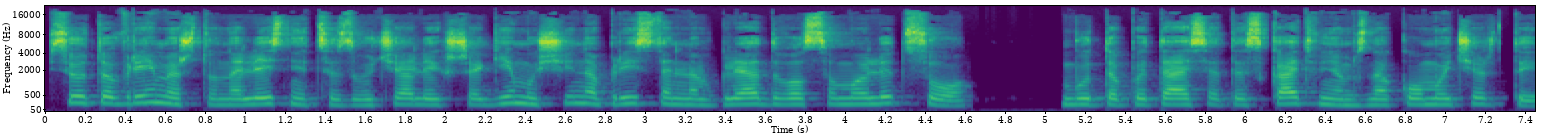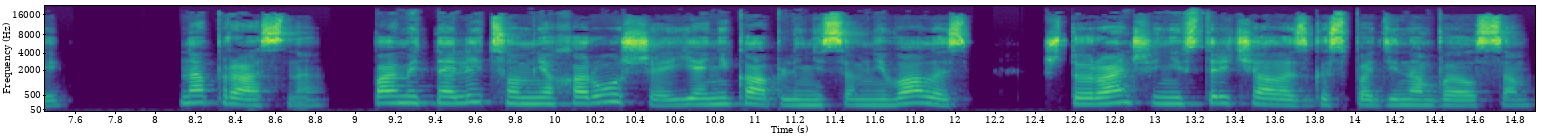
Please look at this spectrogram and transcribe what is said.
Все то время, что на лестнице звучали их шаги, мужчина пристально вглядывался в мое лицо, будто пытаясь отыскать в нем знакомые черты. Напрасно. Память на лица у меня хорошая, я ни капли не сомневалась, что раньше не встречалась с господином Велсом.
